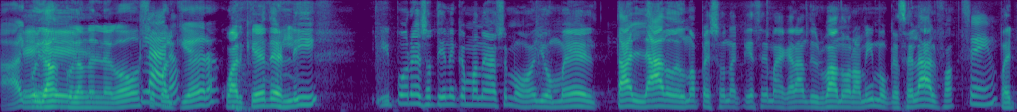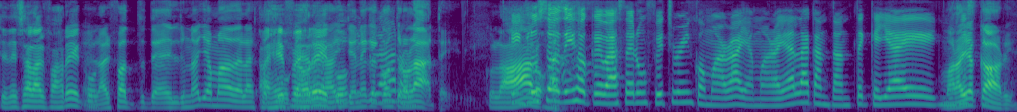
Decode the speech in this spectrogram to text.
Ay, eh, cuidando, cuidando el negocio, claro. cualquiera. Cualquier desliz. Y por eso tienen que manejarse mejor. Yomel está al lado de una persona que es el más grande urbano ahora mismo, que es el Alfa. Sí. Pertenece al Alfa Record. El alfa, el- una llamada del alfa. Jefe Record. Tiene que claro. controlarte. Claro. Incluso dijo que va a hacer un featuring con Mariah. Mariah es la cantante que ella es... Mariah Carey.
